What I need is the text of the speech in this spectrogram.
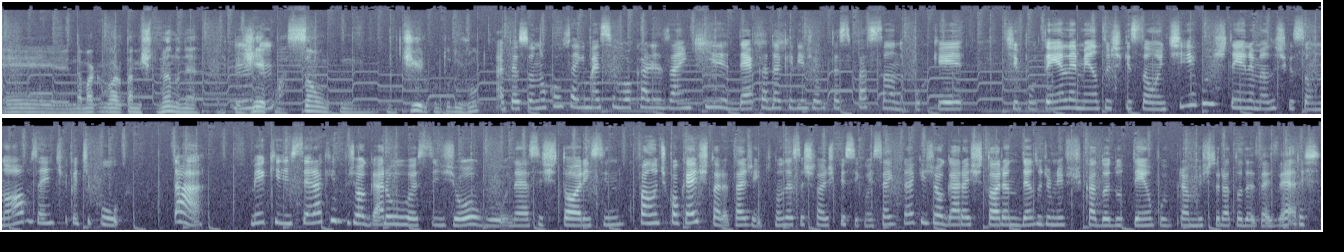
É, ainda mais que agora tá misturando, né? RPG Uhum. com ação, com, com tiro, com tudo junto. A pessoa não consegue mais se localizar em que década aquele jogo tá se passando, porque, tipo, tem elementos que são antigos, tem elementos que são novos, aí a gente fica tipo, tá, meio que, será que jogaram esse jogo, né, essa história em si, falando de qualquer história, tá, gente? Não dessa história específica, mas será que jogaram a história dentro de um unificador do tempo pra misturar todas as eras?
